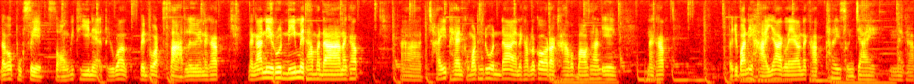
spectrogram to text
แล้วก็ปลุกเสก2 วิธีเนี่ยถือว่าเป็นประวัติศาสตร์เลยนะครับ ดังนั้นนี่รุ่นนี้ไม่ธรรมดานะครับใช้แทนของวัดให้ด้วนได้นะครับ แล้วก็ราคาเบาๆเท่านั้นเองนะครับ ปัจจุบันนี้หายากแล้วนะครับ ถ้าใครสนใจนะครับ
